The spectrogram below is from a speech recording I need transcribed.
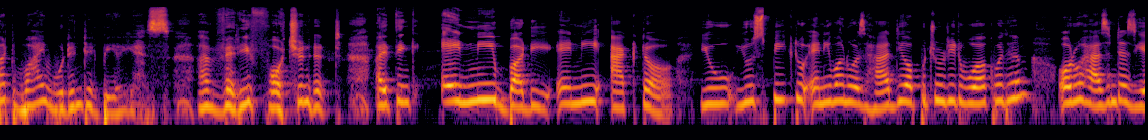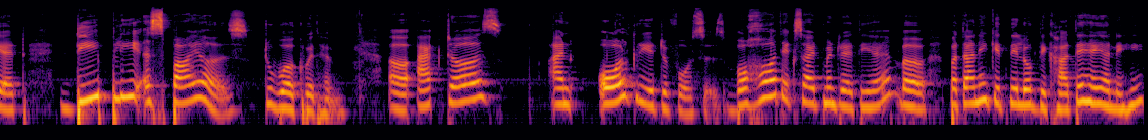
But why wouldn't it be a yes? I'm very fortunate. I think anybody, any actor, you you speak to anyone who has had the opportunity to work with him or who hasn't as yet, deeply aspires to work with him. Uh, actors and all creative forces बहुत एक्साइटमेंट रहती है पता नहीं कितने लोग दिखाते हैं या नहीं,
